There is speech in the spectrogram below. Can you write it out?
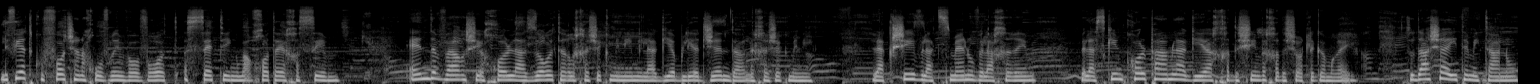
לפי התקופות שאנחנו עוברים ועוברות, ה setting, מערכות היחסים. אין דבר שיכול לעזור יותר לחשק מיני מלהגיע בלי אג'נדה לחשק מיני. להקשיב לעצמנו ולאחרים, ולהסכים כל פעם להגיע חדשים וחדשות לגמרי. תודה שהייתם איתנו.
